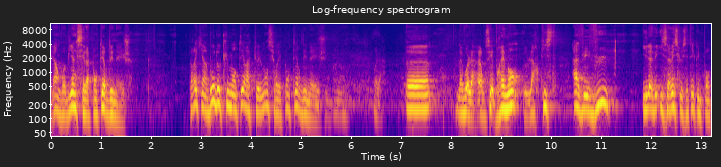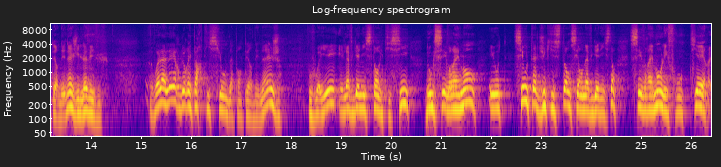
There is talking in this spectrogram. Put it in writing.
Et là, on voit bien que c'est la panthère des neiges. Il paraît qu'il y a un beau documentaire actuellement sur les panthères des neiges. Voilà. Euh, là voilà. C'est vraiment l'artiste avait vu, il, avait, il savait ce que c'était qu'une panthère des neiges, il l'avait vu. Euh, voilà l'ère de répartition de la panthère des neiges. Vous voyez, et l'Afghanistan est ici. Donc c'est vraiment, c'est au Tadjikistan, c'est en Afghanistan, c'est vraiment les frontières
